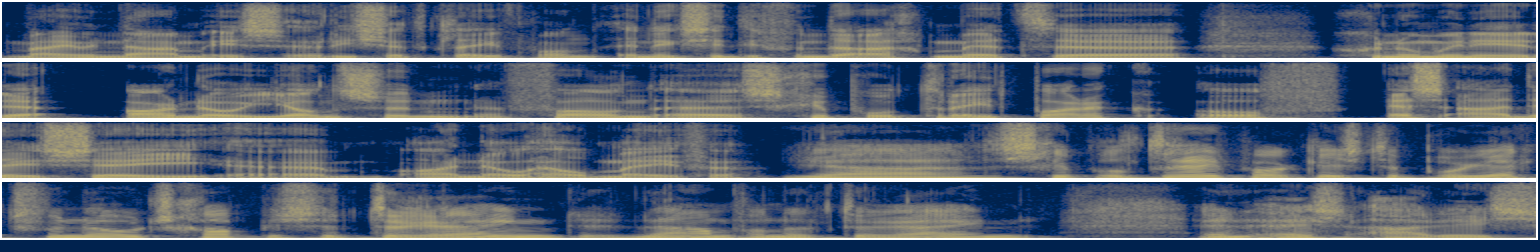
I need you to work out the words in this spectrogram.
Mijn naam is Richard Kleefman en ik zit hier vandaag met uh, genomineerde Arno Jansen van uh, Schiphol Tradepark of SADC. Uh, eh, Arno, help me even. Ja, Schiphol Tradepark is de projectvernootschap, is het terrein, de naam van het terrein. En SADC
